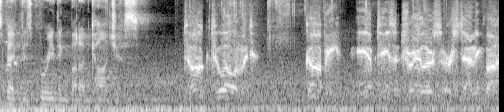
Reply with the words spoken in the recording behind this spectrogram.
Suspect is breathing but unconscious. Talk to element. Copy. EMTs and trailers are standing by.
